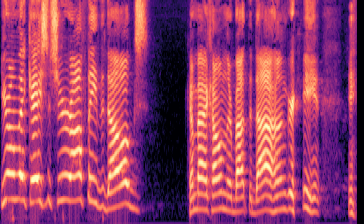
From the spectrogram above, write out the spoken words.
You're on vacation, sure, I'll feed the dogs. Come back home, they're about to die hungry.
